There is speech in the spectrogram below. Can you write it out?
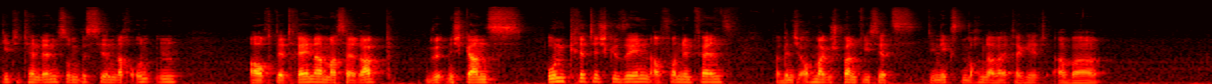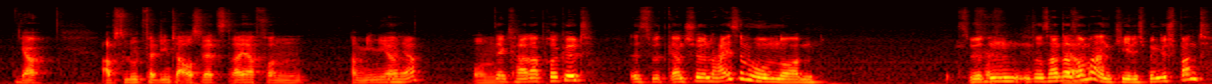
geht die Tendenz so ein bisschen nach unten. Auch der Trainer Marcel Rapp wird nicht ganz unkritisch gesehen, auch von den Fans. Da bin ich auch mal gespannt, wie es jetzt die nächsten Wochen da weitergeht. Aber ja, absolut verdienter Auswärtsdreier von Arminia. Ja, ja. Der Kader bröckelt. Es wird ganz schön heiß im hohen Norden. Es wird ein interessanter Ja. Sommer in Kiel. Ich bin gespannt.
